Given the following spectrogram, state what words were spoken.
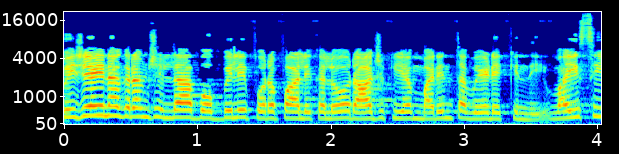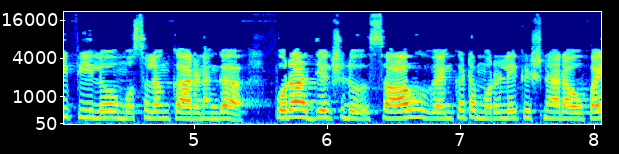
విజయనగరం జిల్లా బొబ్బిలి పురపాలికలో రాజకీయం మరింత వేడెక్కింది. వైసీపీలో ముసలం కారణంగా పురాధ్యక్షుడు సావు వెంకట మురళీకృష్ణారావుపై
